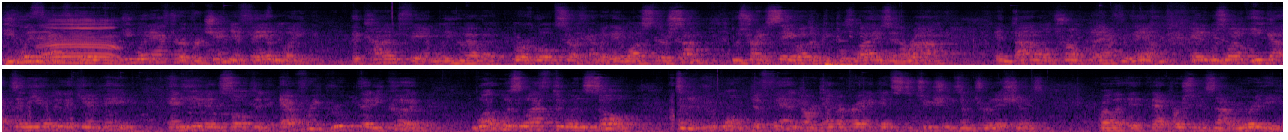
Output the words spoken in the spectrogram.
he went after he went after a Virginia family, the Khan family, who have a who are a Gold Star family. They lost their son, who was trying to save other people's lives in Iraq, and Donald Trump went after them. And it was like he got to the end of the campaign, and he had insulted every group that he could. What was left to insult? A president who won't defend our democratic institutions and traditions, well, it, that person is not worthy.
